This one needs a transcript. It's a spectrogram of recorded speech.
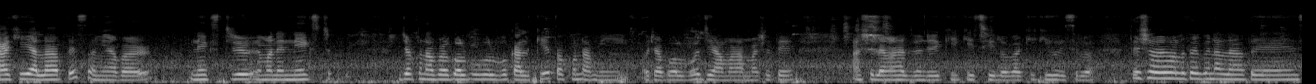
রাখি, আল্লাহ হাফেজ। আমি আবার নেক্সট মানে নেক্সট যখন আবার গল্প বলব কালকে, তখন আমি ওটা বলব যে আমার আমার সাথে আসলে আমার হাজব্যান্ডের কী কী ছিল বা কী কী হয়েছিল। তো সবাই ভালো থাকবেন, আল্লাহ হাফেজ।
